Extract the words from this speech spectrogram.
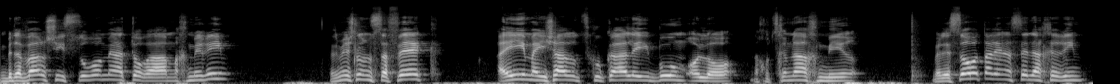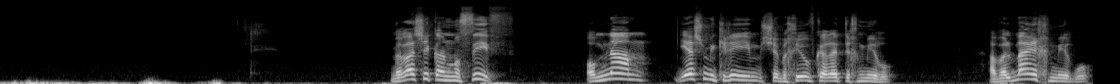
בדבר שאיסורו מהתורה, מחמירים. אז אם יש לנו ספק האם האישה הזאת זקוקה לייבום או לא, אנחנו צריכים להחמיר ולאסור אותה להינשא לאחרים. ורש"י כאן מוסיף, אמנם יש מקרים שבחיוב כרת החמירו, אבל מה החמירו?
